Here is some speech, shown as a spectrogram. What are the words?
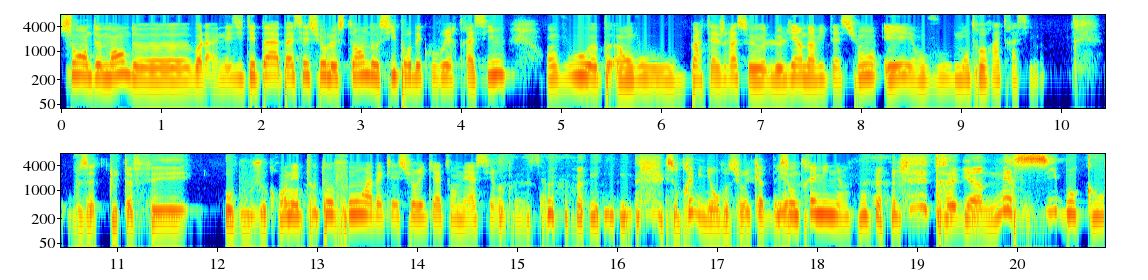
sont en demande, euh, voilà, n'hésitez pas à passer sur le stand aussi pour découvrir Tracim. On vous, euh, on vous partagera ce, le lien d'invitation et on vous montrera Tracim. Vous êtes tout à fait au bout, je crois. On est tout au fond avec les suricates, on est assez reconnaissable. Ils sont très mignons, vos suricates, d'ailleurs. Ils sont très mignons. très bien, merci beaucoup.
